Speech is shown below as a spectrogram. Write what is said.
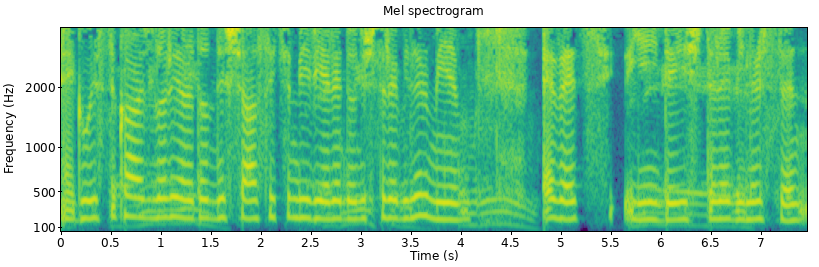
egoistik arzuları yaradan ifşası için bir yere dönüştürebilir miyim? Evet, iyi değiştirebilirsin.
